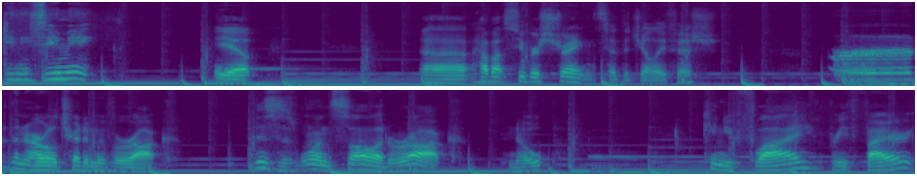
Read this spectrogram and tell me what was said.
Can you see me? Yep. Uh, how about super strength? said the jellyfish. The narwhal tried to move a rock. This is one solid rock. Nope. Can you fly? Breathe fire?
